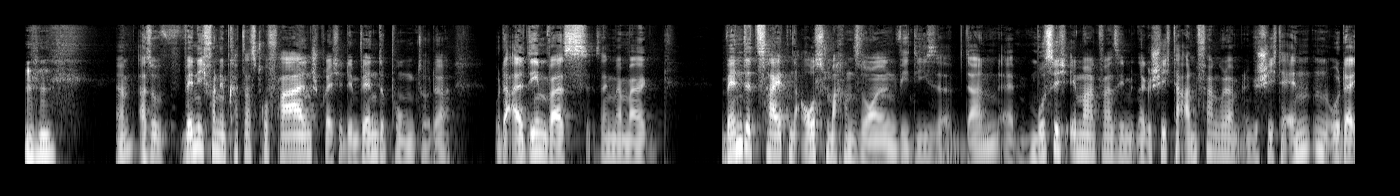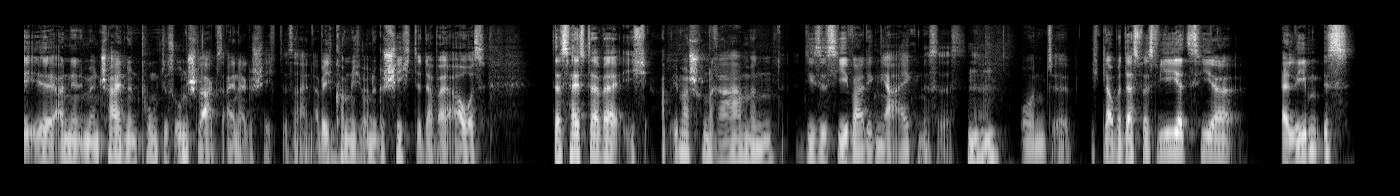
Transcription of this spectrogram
Mhm. Ja? Also wenn ich von dem Katastrophalen spreche, dem Wendepunkt oder, oder all dem, was, sagen wir mal, Wendezeiten ausmachen sollen wie diese, dann äh, muss ich immer quasi mit einer Geschichte anfangen oder mit einer Geschichte enden oder äh, an dem entscheidenden Punkt des Umschlags einer Geschichte sein. Aber ich komme nicht ohne Geschichte dabei aus. Das heißt aber, ich habe immer schon Rahmen dieses jeweiligen Ereignisses. Mhm. Und äh, ich glaube, das, was wir jetzt hier erleben, ist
